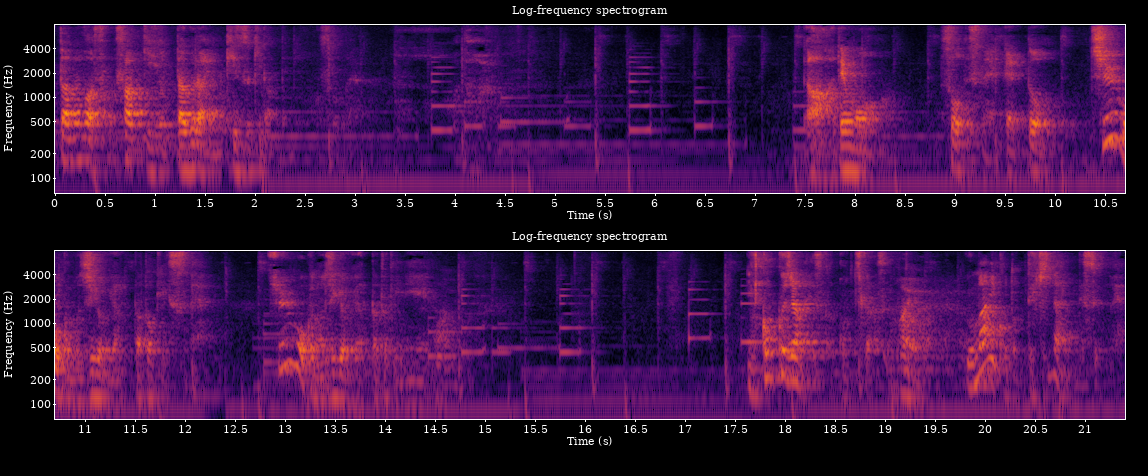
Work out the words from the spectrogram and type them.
ったのがささっき言ったぐらいの気づきだったと思うんですよね。ああでもそうですね。えっと中国の授業やった時ですね。中国の授業やった時に異国じゃないですかこっちからすると、はいはい。うまいことできないんですよね。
